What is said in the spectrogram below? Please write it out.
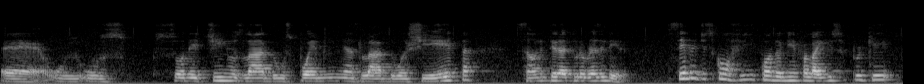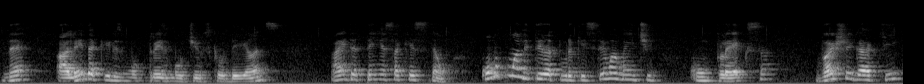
é, os, os, sonetinhos lá, dos poeminhas lá do Anchieta são literatura brasileira. Sempre desconfie quando alguém falar isso, porque, né, além daqueles três motivos que eu dei antes, ainda tem essa questão. Como uma literatura que é extremamente complexa vai chegar aqui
